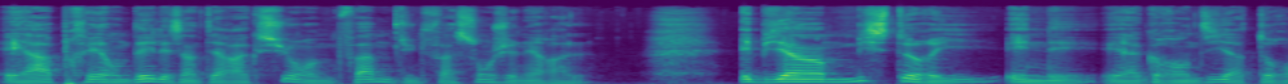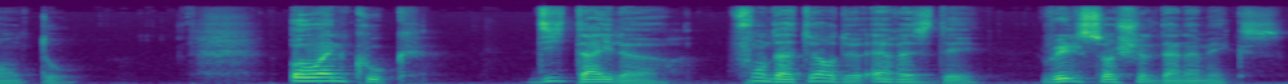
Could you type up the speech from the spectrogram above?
et à appréhender les interactions hommes-femmes d'une façon générale. Eh bien, Mystery est né et a grandi à Toronto. Owen Cook, Dee Tyler, fondateur de RSD, Real Social Dynamics,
